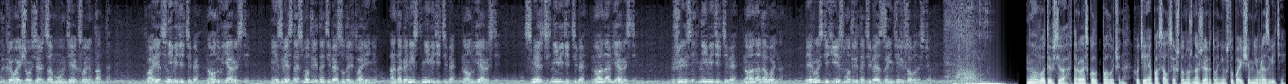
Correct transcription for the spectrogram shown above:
открывающего сердце Мунди Эксвалентатта. Творец не видит тебя, но он в ярости. Неизвестное смотрит на тебя с удовлетворением. Антагонист не видит тебя, но он в ярости. Смерть не видит тебя, но она в ярости. Жизнь не видит тебя, но она довольна. Первая стихия смотрит на тебя с заинтересованностью. Ну вот и все, второй осколок получен, хоть я и опасался, что нужна жертва, не уступающая мне в развитии.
